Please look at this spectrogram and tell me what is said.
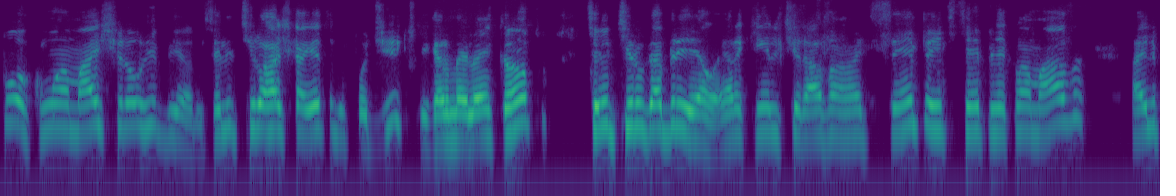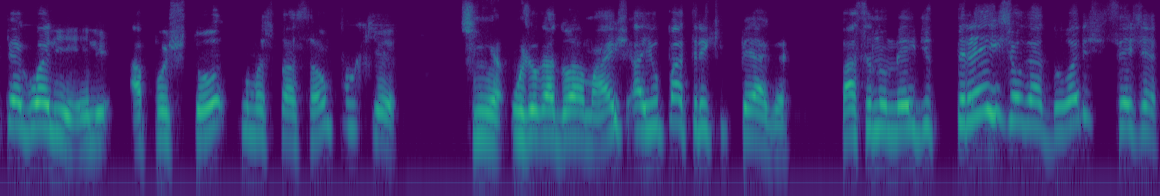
pô, com um a mais tirou o Ribeiro. Se ele tira o Rascaeta, não podia, que era o melhor em campo. Se ele tira o Gabriel, era quem ele tirava antes sempre, a gente sempre reclamava. Aí ele pegou ali, ele apostou numa situação porque tinha um jogador a mais, aí o Patrick pega, passa no meio de três jogadores, seja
